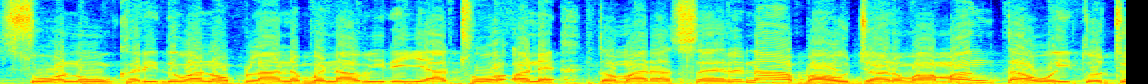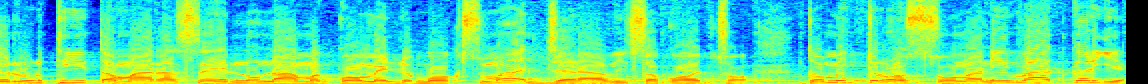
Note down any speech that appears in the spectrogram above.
સોનું ખરીદવાનો પ્લાન બનાવી રહ્યા છો અને તમારા શહેરના ભાવ જાણવા માંગતા હોય તો જરૂરથી તમારા શહેરનું નામ કોમેન્ટ બોક્સમાં જણાવી શકો છો. તો મિત્રો, સોનાની વાત કરીએ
